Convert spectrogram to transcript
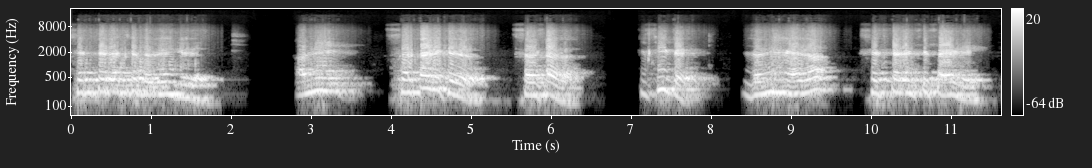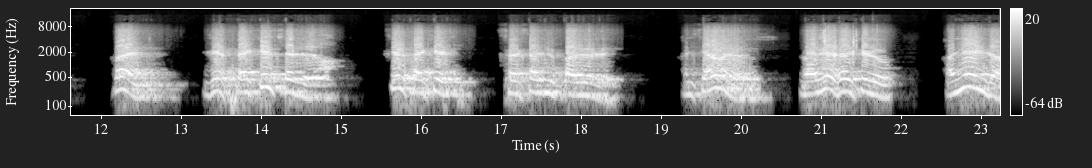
शेतकऱ्यांच्या जमीन गेलं आणि सरकारने केलं सरकारला की ठीक आहे. जमीन घ्यायला शेतकऱ्यांची तयारी पण जे पॅकेज ठरलं ते पॅकेज सरकारने पाळलेलं आणि त्यामुळे माझ्यासारखे लोक अनेकदा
